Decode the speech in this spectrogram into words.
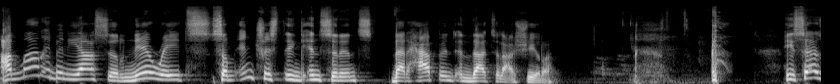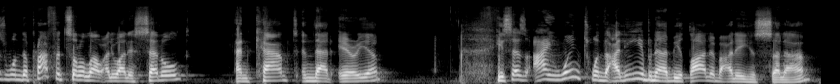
Ammar ibn Yasir narrates some interesting incidents that happened in Dhat al Ushayra. he says when the Prophet ﷺ settled and camped in that area, he says, I went with Ali ibn Abi Talib alayhi salam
